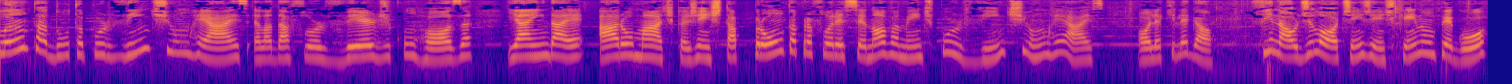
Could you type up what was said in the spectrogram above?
planta adulta por 21 reais, ela dá flor verde com rosa e ainda é aromática. Gente, está pronta para florescer novamente por 21 reais. Olha que legal. Final de lote, hein, gente? Quem não pegou,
